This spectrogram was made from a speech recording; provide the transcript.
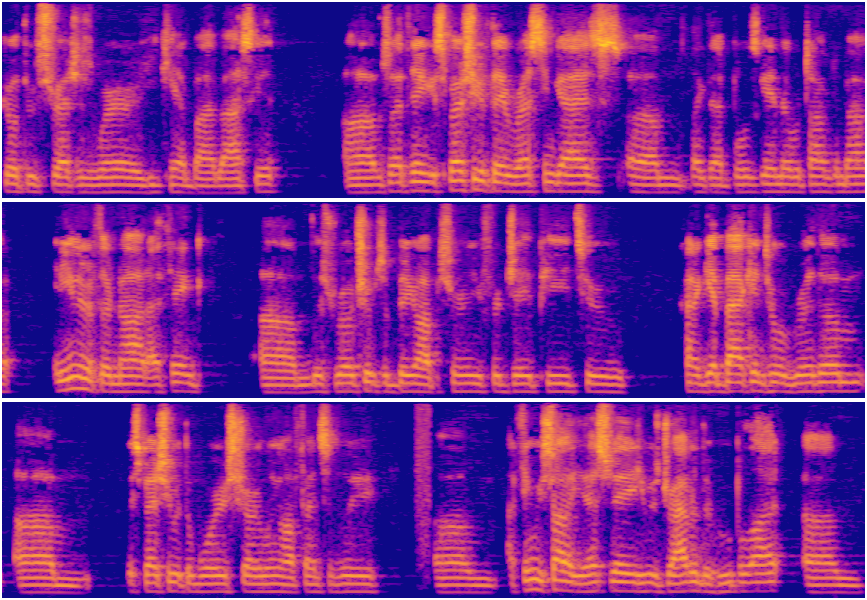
go through stretches where he can't buy a basket. Um, so I think, especially if they're resting guys um, like that Bulls game that we're talking about, and even if they're not, I think um, this road trip's a big opportunity for JP to kind of get back into a rhythm, um, especially with the Warriors struggling offensively. Um, I think we saw it yesterday. He was driving the hoop a lot, um,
